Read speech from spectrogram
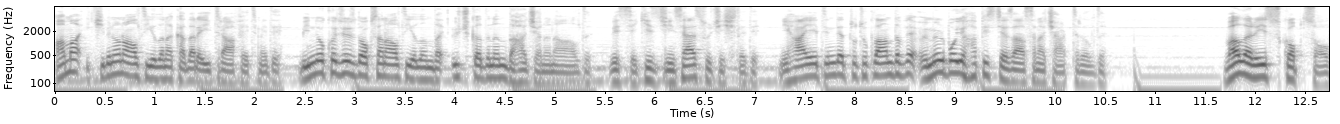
ama 2016 yılına kadar itiraf etmedi. 1996 yılında 3 kadının daha canını aldı ve 8 cinsel suç işledi. Nihayetinde tutuklandı ve ömür boyu hapis cezasına çarptırıldı. Valery Skoptsov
